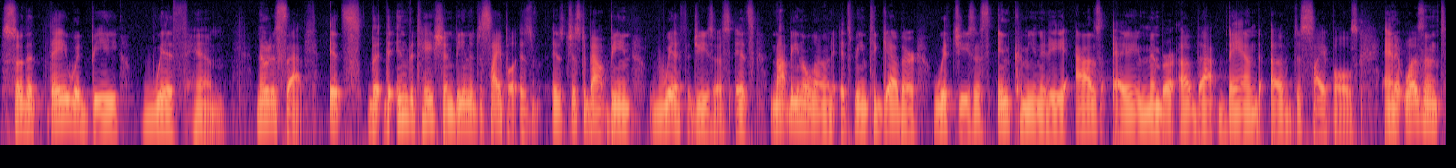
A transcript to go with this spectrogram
so that they would be with him. Notice that it's the, the invitation being a disciple is is just about being with jesus. It's not being alone. It's being together with jesus in community as a member of that band of disciples. And it wasn't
